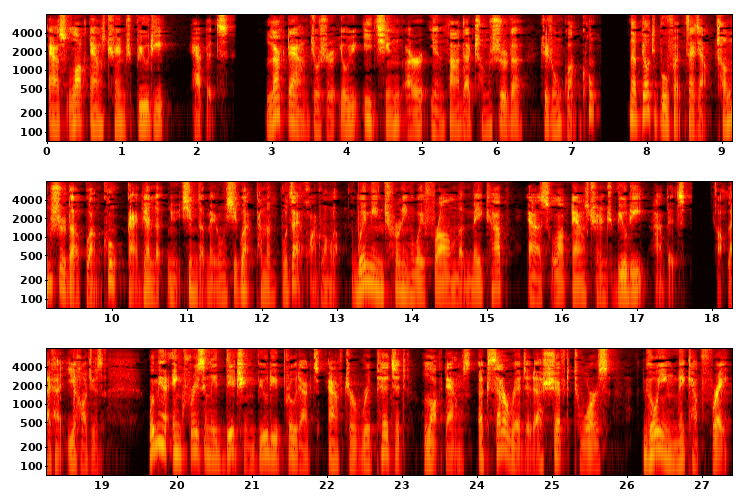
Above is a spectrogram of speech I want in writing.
As lockdowns change beauty habits。Lockdown 就是由于疫情而引发的城市的这种管控。那标题部分在讲城市的管控改变了女性的美容习惯，她们不再化妆了。Women turning away from makeup as lockdowns change beauty habits。好，来看一号句子。 Women are increasingly ditching beauty products after repeated lockdowns accelerated a shift towards going makeup free.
